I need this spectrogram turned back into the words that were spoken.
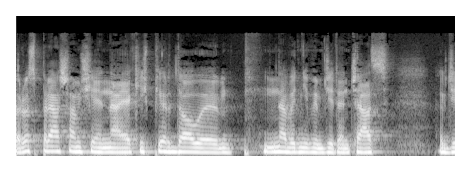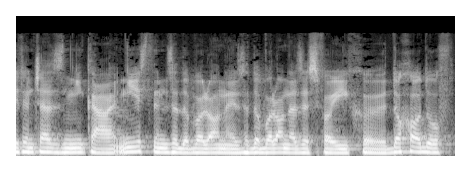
rozpraszam się na jakieś pierdoły, nawet nie wiem, gdzie ten czas, gdzie ten czas znika. Nie jestem zadowolony, zadowolona ze swoich e, dochodów.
